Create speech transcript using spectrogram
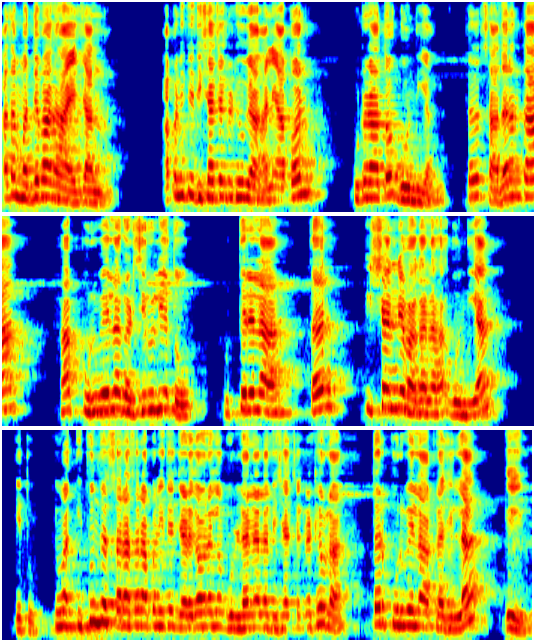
आता मध्यभाग हा आहे जालना. आपण इथे दिशाचक्र ठेवूया आणि आपण कुठं राहतो? गोंदिया. तर साधारणतः हा पूर्वेला गडचिरोली येतो उत्तरेला तर ईशान्य भागाला हा गोंदिया येतो. किंवा इथून जर सरासर आपण इथे जळगावला किंवा बुलढाण्याला दिशाचक्र ठेवला तर पूर्वेला आपला जिल्हा येईल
